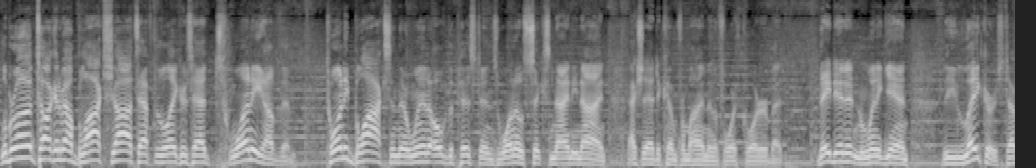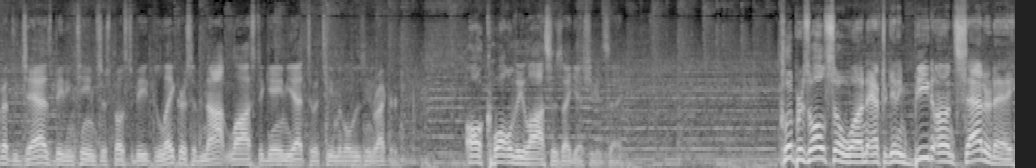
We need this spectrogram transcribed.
LeBron talking about block shots after the Lakers had 20 of them. 20 blocks in their win over the Pistons, 106 99. Actually, had to come from behind in the fourth quarter, but they did it and win again. The Lakers, talk about the Jazz beating teams they're supposed to beat. The Lakers have not lost a game yet to a team with a losing record. All quality losses, I guess you could say. Clippers also won after getting beat on Saturday.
